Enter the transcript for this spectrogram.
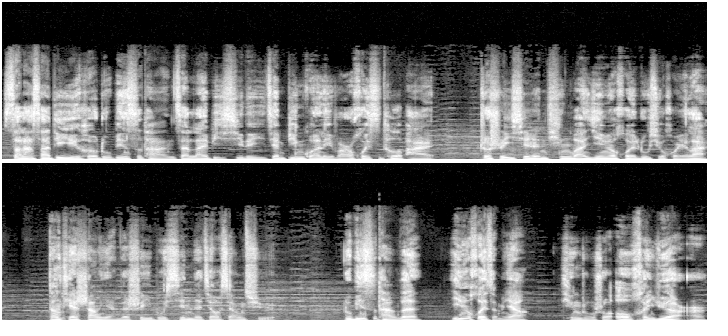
萨拉萨蒂和鲁宾斯坦在莱比锡的一间宾馆里玩惠斯特牌。这时，一些人听完音乐会陆续回来。当天上演的是一部新的交响曲。鲁宾斯坦问：“音乐会怎么样？”听众说：“哦，很悦耳。”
